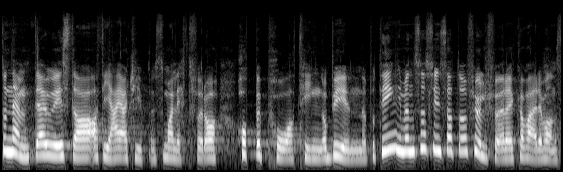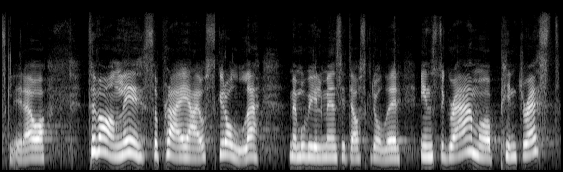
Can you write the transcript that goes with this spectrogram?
Så nevnte jeg jo i stad at jeg er typen som har lett for å hoppe på ting og begynne på ting, men så syns jeg at å fullføre kan være vanskeligere. Og til vanlig så pleier jeg å scrolle med mobilen min sitter jeg og scroller Instagram og Pinterest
